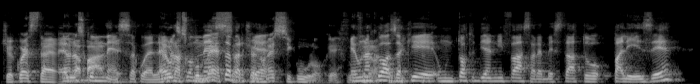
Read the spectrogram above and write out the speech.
Cioè questa è, È una la base. scommessa quella, È, è una scommessa scommessa, perché cioè non è sicuro che È una cosa così. che un tot di anni fa sarebbe stato palese,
